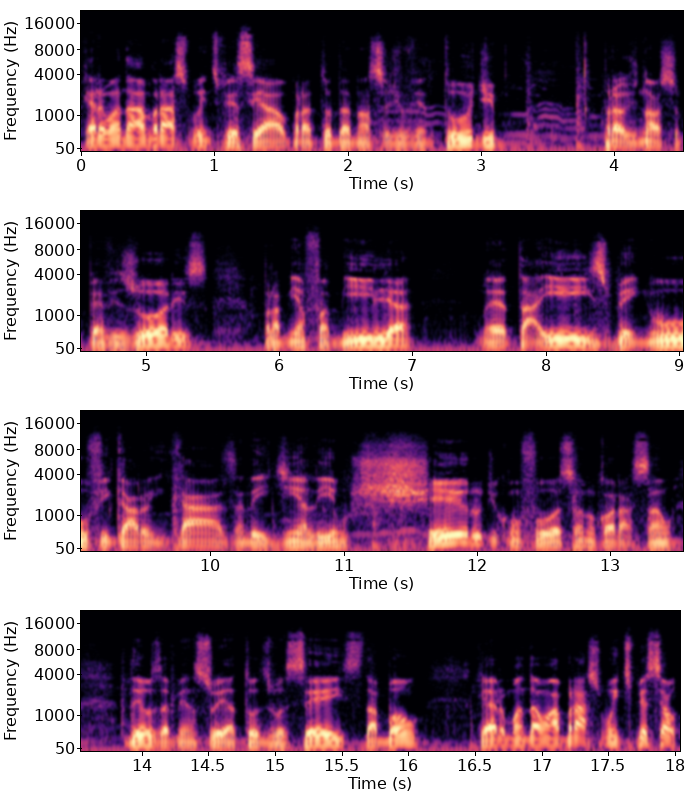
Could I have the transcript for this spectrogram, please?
quero mandar um abraço muito especial para toda a nossa juventude, para os nossos supervisores, para minha família, né, Thaís, Benhu, ficaram em casa, Neidinha ali, um cheiro de conforto no coração. Deus abençoe a todos vocês, tá bom? Quero mandar um abraço muito especial.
